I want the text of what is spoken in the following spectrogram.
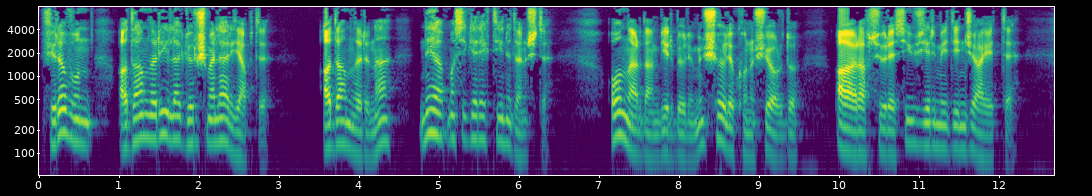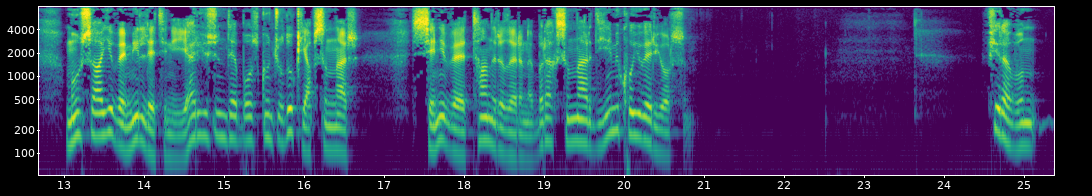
Firavun adamlarıyla görüşmeler yaptı. Adamlarına ne yapması gerektiğini danıştı. Onlardan bir bölümü şöyle konuşuyordu. Araf suresi 127. ayette. Musa'yı ve milletini yeryüzünde bozgunculuk yapsınlar, seni ve tanrılarını bıraksınlar diye mi koyu veriyorsun? Firavun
